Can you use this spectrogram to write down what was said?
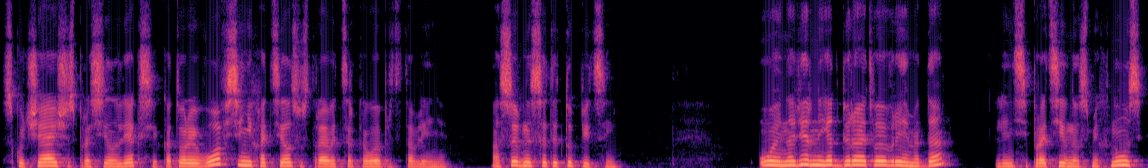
скучающе спросил Лекси, которой вовсе не хотелось устраивать цирковое представление, особенно с этой тупицей. Ой, наверное, я отбираю твое время, да? Линси противно усмехнулась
